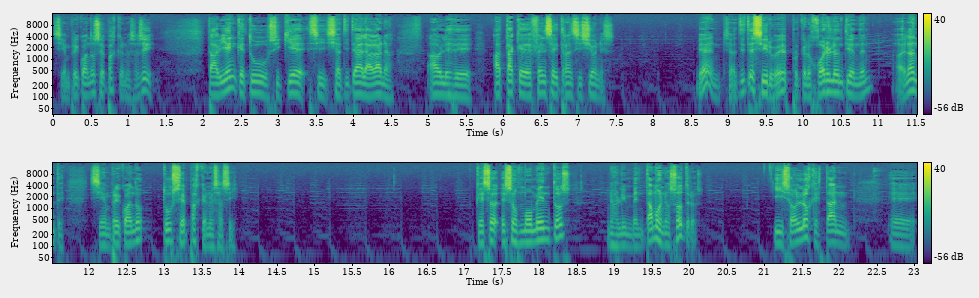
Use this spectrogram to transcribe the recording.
siempre y cuando sepas que no es así. Está bien que tú, si, si, a ti te da la gana, hables de ataque, defensa y transiciones. Bien, si a ti te sirve, porque los jugadores lo entienden, adelante. Siempre y cuando tú sepas que no es así. Que esos momentos nos lo inventamos nosotros. Y son los que están eh,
